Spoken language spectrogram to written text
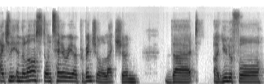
Actually, in the last Ontario provincial election, that uh, Unifor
